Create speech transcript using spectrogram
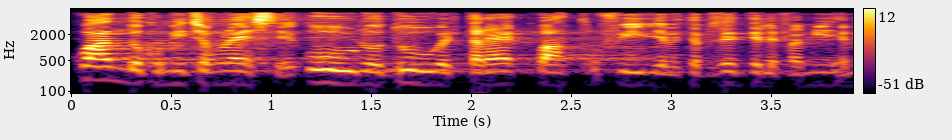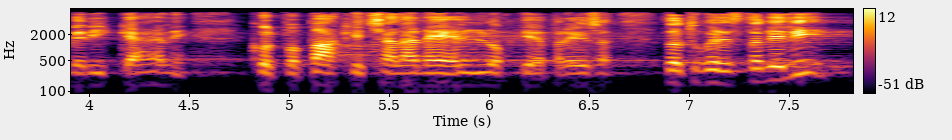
quando cominciano ad essere uno, due, tre, quattro figli, avete presente le famiglie americane col papà che ha l'anello che ha preso, tutte quelle storie lì,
